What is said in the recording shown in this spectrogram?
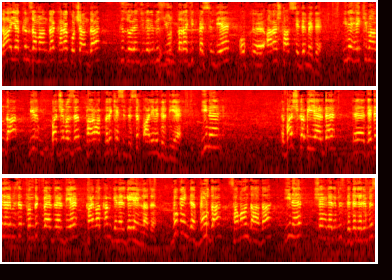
Daha yakın zamanda Karakoçan'da kız öğrencilerimiz yurtlara gitmesin diye o, e, araç tahsis edilmedi. Yine Hekiman'da bir bacımızın parmakları kesildi sırf Alevidir diye. Yine başka bir yerde e, dedelerimize fındık verdiler diye kaymakam genelge yayınladı. Bugün de burada Samandağ'da yine şeyhlerimiz, dedelerimiz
